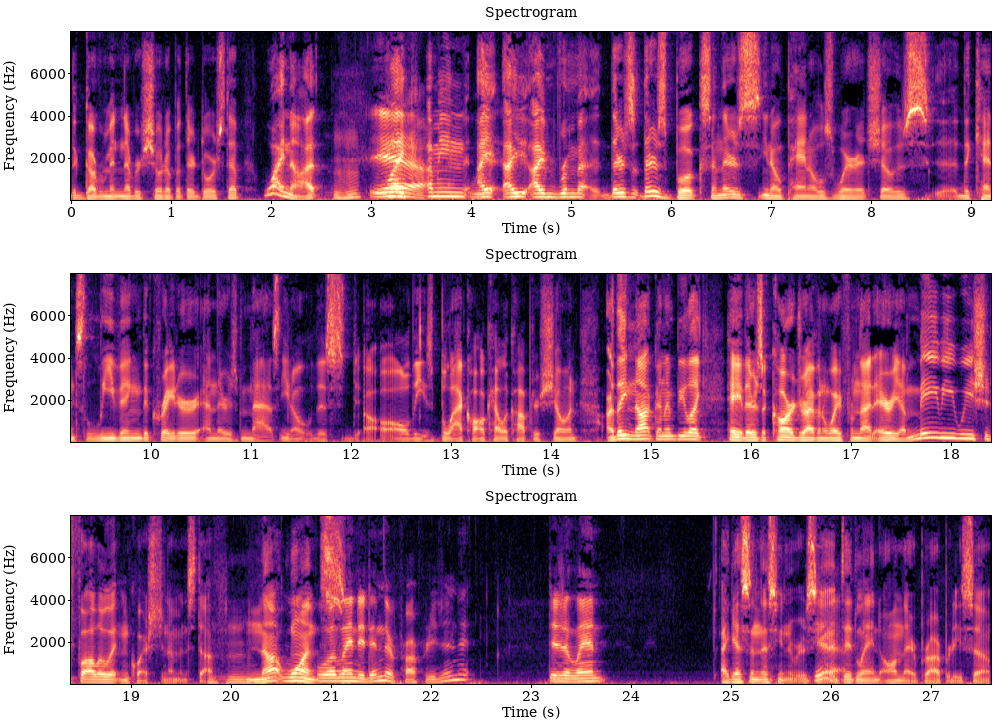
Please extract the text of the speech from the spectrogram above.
the government never showed up at their doorstep. Why not? yeah, Like I mean, I I I rem- there's there's books and there's you know panels where it shows uh, the Kents leaving the crater and there's mass you know this all these Black Hawk helicopters showing. Are they not going to be like, hey, there's a car driving away from that area. Maybe we should follow it and question them and stuff. Not once. well, it landed in their property, didn't it? Did it land? I guess in this universe, yeah, Yeah. it did land on their property, so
